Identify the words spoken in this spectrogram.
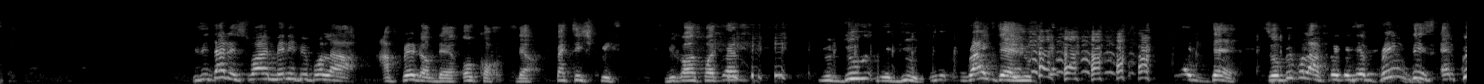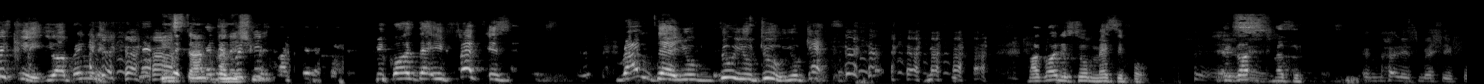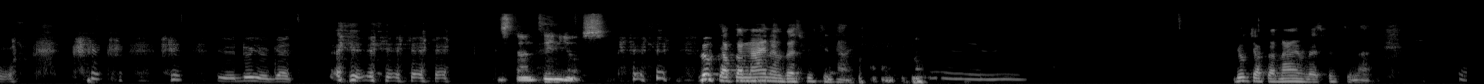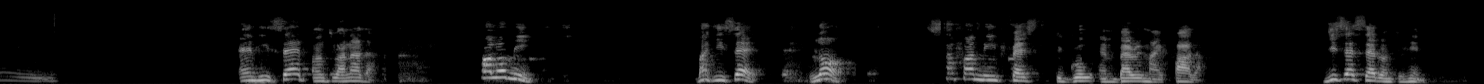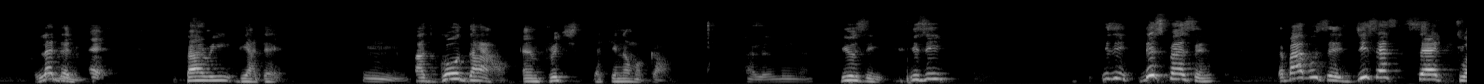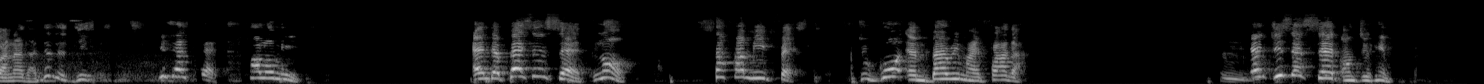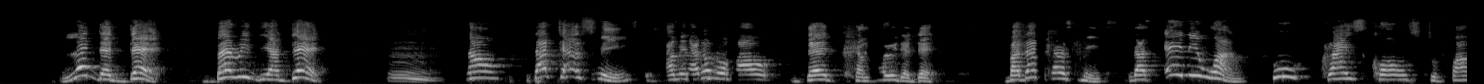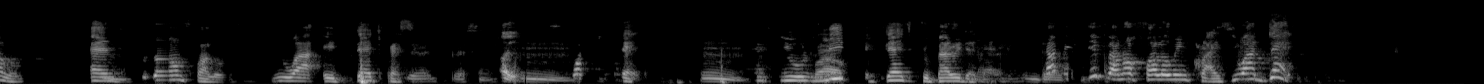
You see, that is why many people are afraid of the occult, the fetish priest, because for them, you do, they do. Right there, you right there. So people are afraid. They say, "Bring this," and quickly you are bringing it. Instant And punishment. because the effect is right there. You do, you do, you get. My God is so merciful. My God is merciful. God is merciful. you do, you get. Instantaneous. Luke chapter 9 and verse 59. Luke chapter 9, verse 59. And he said unto another, Follow me. But he said, Lord, suffer me first to go and bury my father. Jesus said unto him, Let the dead bury their dead, Mm. but go thou and preach the kingdom of God. Hallelujah. You see, you see, you see, this person, the Bible says, Jesus said to another, This is Jesus. Jesus said, Follow me. And the person said, Lord, suffer me first to go and bury my father. Mm. And Jesus said unto him, Let the dead bury their dead. Mm. Now, that tells me, I mean, I don't know how dead can bury the dead, but that tells me that anyone who Christ calls to follow and you don't follow, you are a dead person. Dead person. Oi. Mm. What is dead? Mm. And you Wow. leave the dead to bury the dead. That means if you are not following Christ, you are dead.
